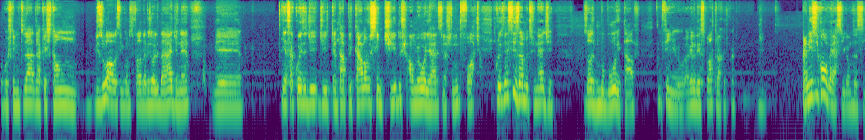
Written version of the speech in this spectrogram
eu gostei muito da, da questão visual assim quando se fala da visualidade, né? É, e essa coisa de, de tentar aplicar novos sentidos ao meu olhar, assim, eu acho muito forte, inclusive nesses âmbitos, né, de os de bubu e tal. Enfim, eu agradeço pela troca para início de conversa, digamos assim.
